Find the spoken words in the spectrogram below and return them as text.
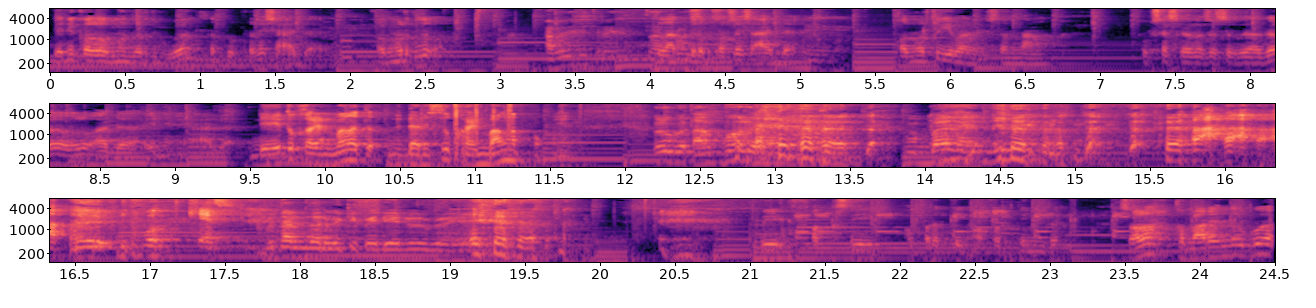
jadi kalau menurut gue tetap berproses ada. Kalau menurut lu? Apa telat berproses ada. Hmm. kalau menurut lu gimana? Tentang sukses gagal sukses gagal lu ada ini ya, ada. Dia itu keren banget dari situ keren banget pokoknya. Lu gue tampol ya. Beban anjing. Di podcast. Bentar bentar Wikipedia dulu gue ya. Tapi fuck sih overthink overthink tuh. Soalnya kemarin tuh gue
